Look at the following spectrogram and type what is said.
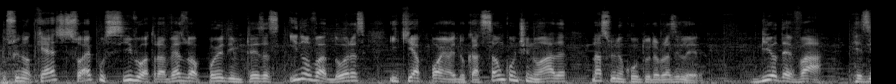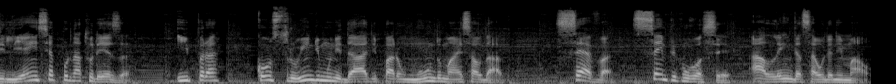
O Suinocast só é possível através do apoio de empresas inovadoras e que apoiam a educação continuada na suinocultura brasileira. Biodevá, resiliência por natureza. IPRA, construindo imunidade para um mundo mais saudável. Seva, sempre com você, além da saúde animal.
